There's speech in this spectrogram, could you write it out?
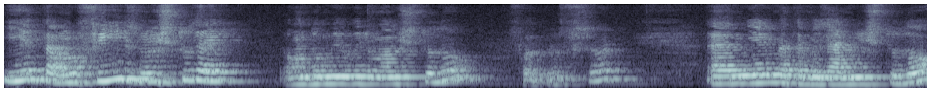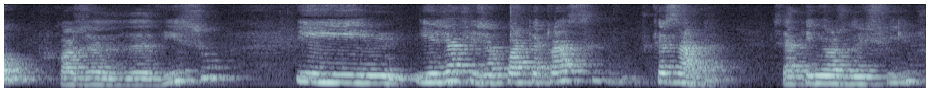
E então não fiz, não estudei. Onde o meu irmão estudou, foi professor. A minha irmã também já não estudou, por causa disso. E, e eu já fiz a quarta classe de casada. Já tinha os dois filhos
